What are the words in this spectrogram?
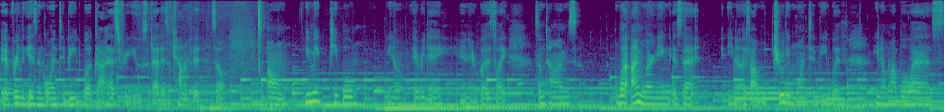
it really isn't going to be what God has for you. So that is a counterfeit. So um, you meet people, you know, every day and there, but it's like sometimes what I'm learning is that, you know, if I truly want to be with, you know, my Boaz,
